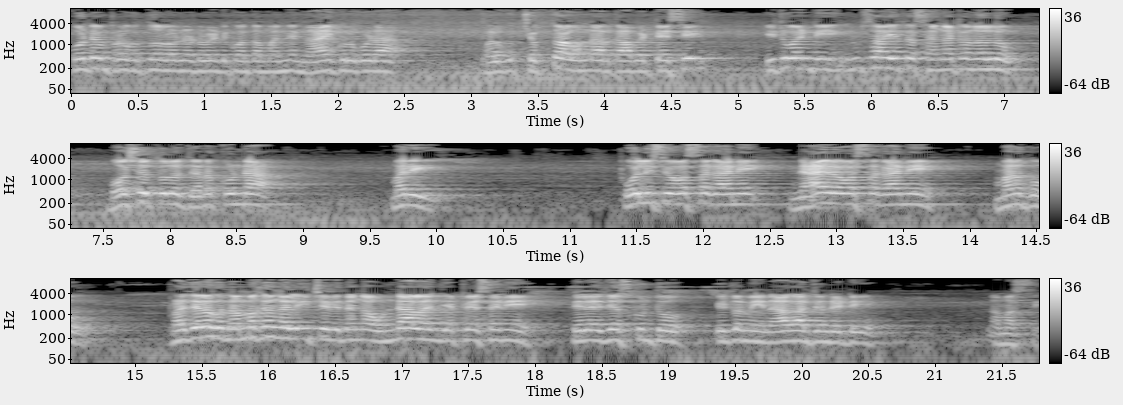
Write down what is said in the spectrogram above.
కూటమి ప్రభుత్వంలో ఉన్నటువంటి కొంతమంది నాయకులు కూడా పలుకు చెప్తా ఉన్నారు కాబట్టేసి ఇటువంటి హింసాయుత సంఘటనలు భవిష్యత్తులో జరగకుండా మరి పోలీస్ వ్యవస్థ కానీ న్యాయ వ్యవస్థ కానీ మనకు ప్రజలకు నమ్మకం కలిగించే విధంగా ఉండాలని చెప్పేసి తెలియజేసుకుంటూ ఇట్లా మీ నాగార్జున రెడ్డి నమస్తే.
